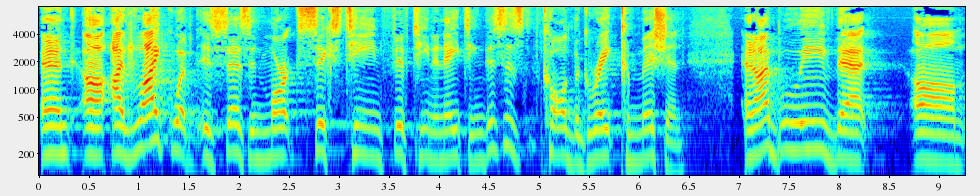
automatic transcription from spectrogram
And uh, I like what it says in Mark 16, 15, and 18. This is called the Great Commission. And I believe that, um,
